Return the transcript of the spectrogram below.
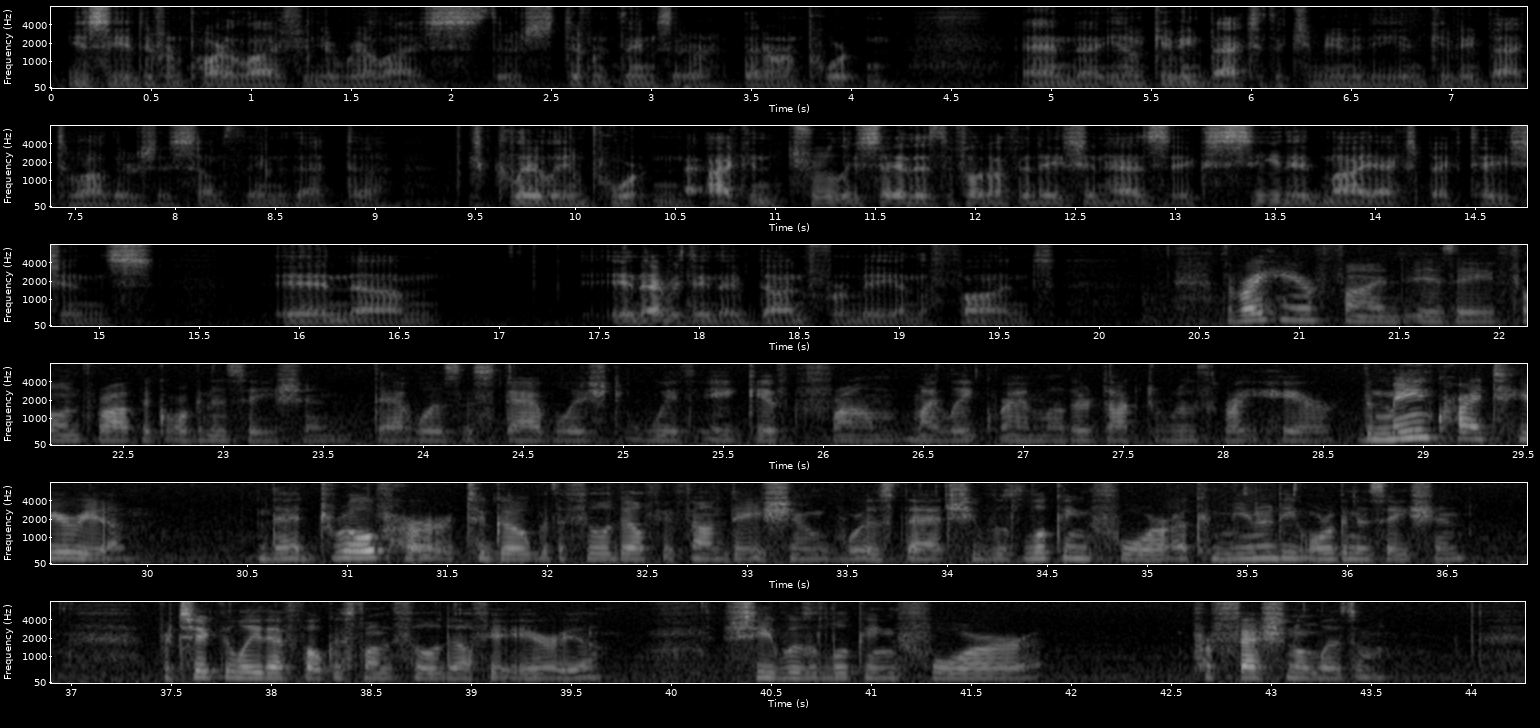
you see a different part of life and you realize there's different things that are, that are important. And, uh, you know, giving back to the community and giving back to others is something that uh, is clearly important. I can truly say this, the Philadelphia Foundation has exceeded my expectations in, um, in everything they've done for me and the fund. The Wright Hayre Fund is a philanthropic organization that was established with a gift from my late grandmother, Dr. Ruth Wright Hayre. The main criteria that drove her to go with the Philadelphia Foundation was that she was looking for a community organization, particularly that focused on the Philadelphia area. She was looking for professionalism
